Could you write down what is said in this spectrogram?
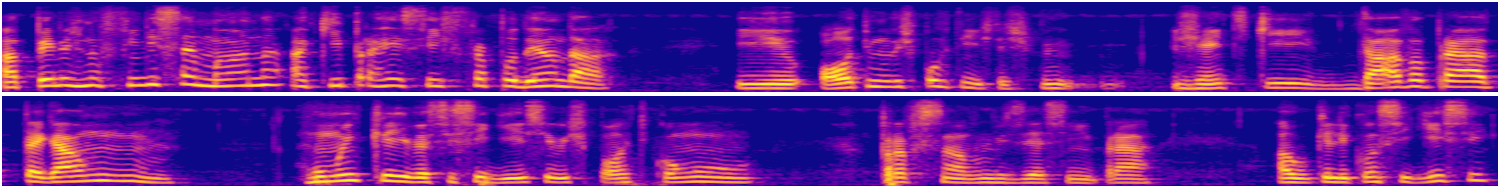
apenas no fim de semana aqui para Recife para poder andar. E ótimos esportistas, gente que dava para pegar um, rumo incrível se seguisse o esporte como profissão, vamos dizer assim, para algo que ele conseguisse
